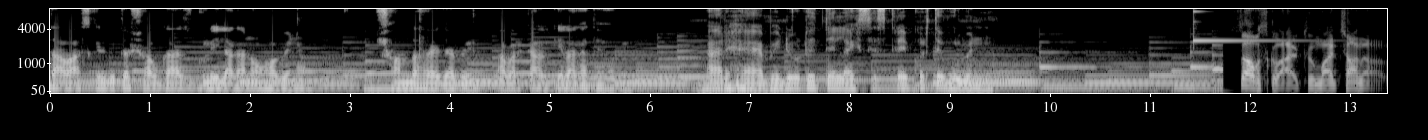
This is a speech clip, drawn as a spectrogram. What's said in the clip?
তাও আজকের ভিতর সব গাছগুলি লাগানো হবে না। সন্ধ্যা হয়ে যাবে আবার কালকে লাগাতে হবে। আর হ্যাঁ ভিডিওটিতে লাইক সাবস্ক্রাইব করতে ভুলবেন না। Subscribe to my channel.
